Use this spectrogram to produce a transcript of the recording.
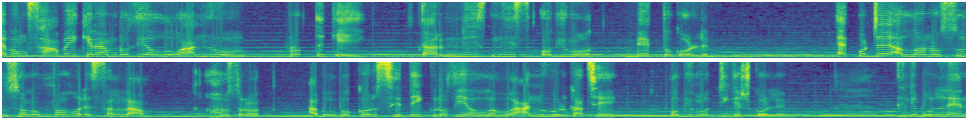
এবং সাহাবাই কেরাম রদিয়াল্লাহ আনহুম প্রত্যেকেই তার নিজ নিজ অভিমত ব্যক্ত করলেন। এক পর্যায়ে আল্লাহ রসুল সাল্লাহ সাল্লাম হজরত আবু বকর সিদ্দিক রদিয়াল্লাহ আনহুর কাছে অভিমত জিজ্ঞেস করলেন। তিনি বললেন,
